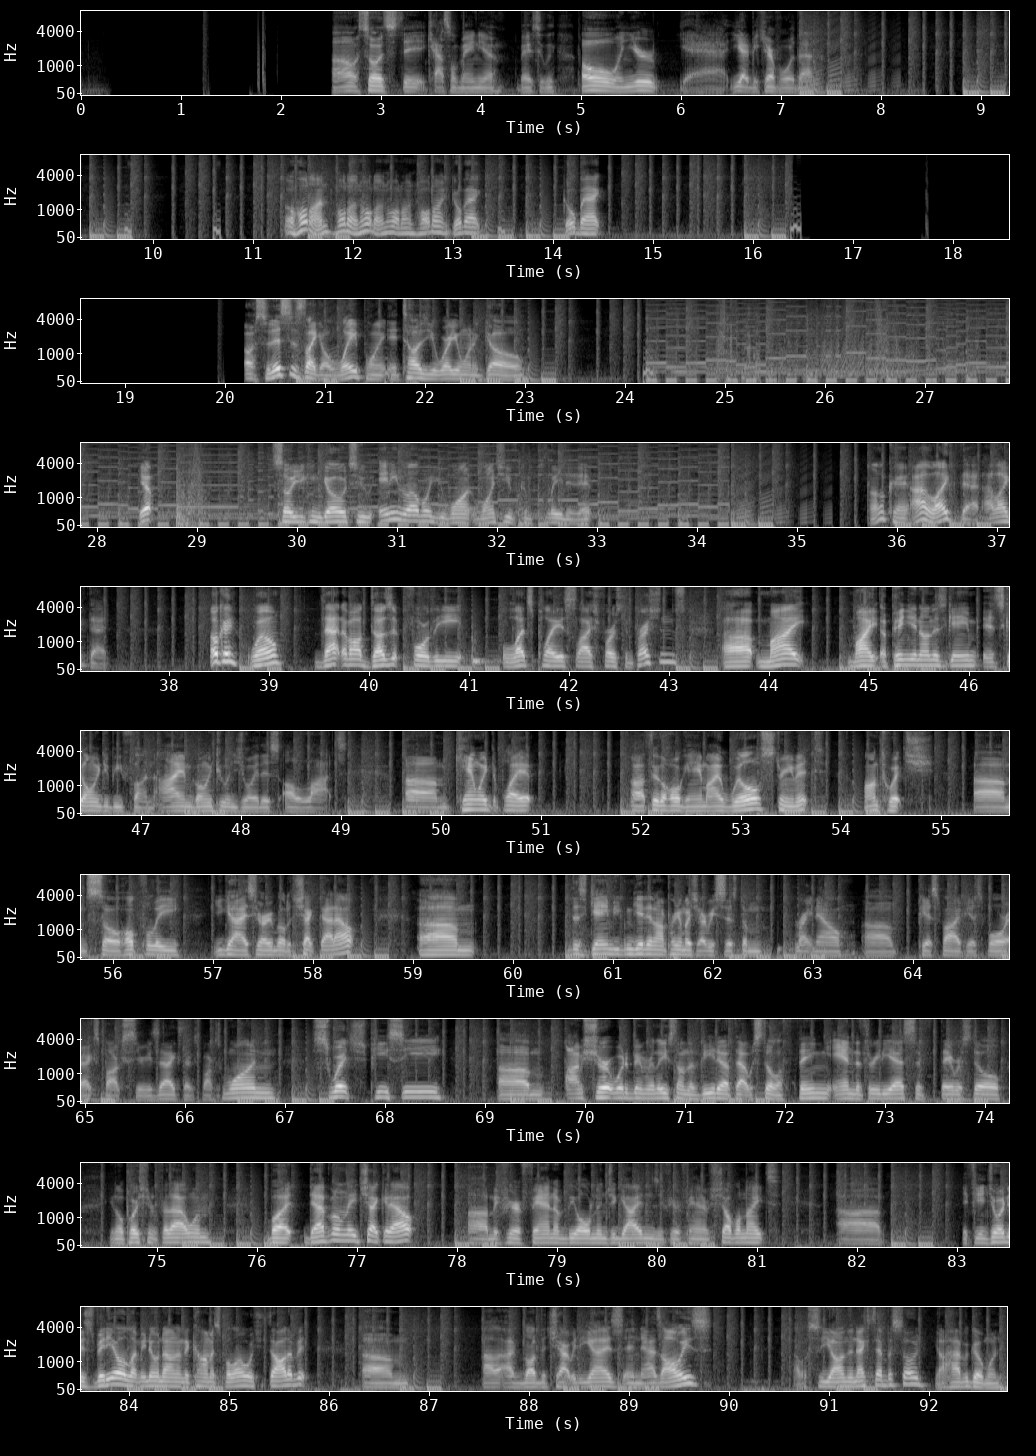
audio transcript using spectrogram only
Oh, so it's the Castlevania, basically. Oh, and you're... Yeah, you gotta be careful with that. Oh, hold on, hold on, hold on, hold on, hold on. Go back. Go back. Oh, so this is like a waypoint. It tells you where you want to go. Yep. So you can go to any level you want once you've completed it. Okay, I like that. I like that. Okay, well, that about does it for the Let's Play slash First Impressions. Uh, my my opinion on this game, it's going to be fun. I am going to enjoy this a lot. Um, can't wait to play it uh, through the whole game. I will stream it on Twitch. Um, so hopefully you guys are able to check that out. Um, this game, you can get it on pretty much every system right now. Uh, PS5, PS4, Xbox Series X, Xbox One, Switch, PC. Um, I'm sure it would have been released on the Vita if that was still a thing, and the 3DS if they were still, you know, pushing for that one. But definitely check it out. Um, if you're a fan of the old Ninja Gaidens, if you're a fan of Shovel Knight, uh, if you enjoyed this video, let me know down in the comments below what you thought of it. Um, I'd love to chat with you guys, and as always, I will see you on the next episode. Y'all have a good one.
